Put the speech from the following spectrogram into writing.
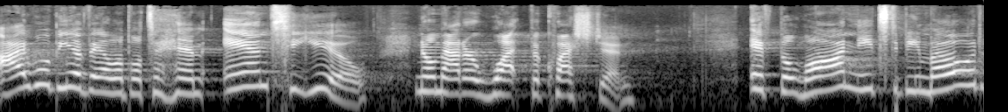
I will be available to him and to you, no matter what the question. If the lawn needs to be mowed,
